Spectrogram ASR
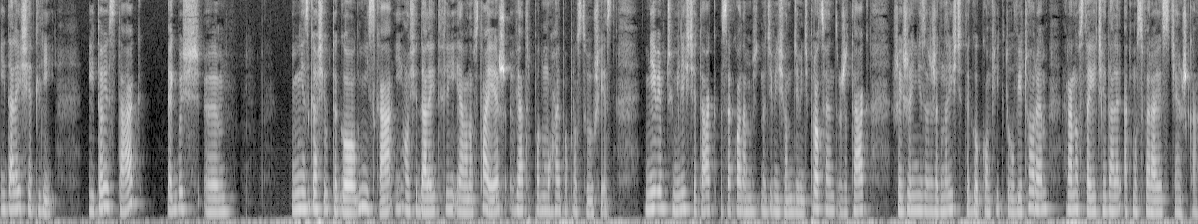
i dalej się tli. I to jest tak, jakbyś nie zgasił tego ogniska i on się dalej tli i rano wstajesz, wiatr podmucha i po prostu już jest. Nie wiem, czy mieliście tak, zakładam na 99%, że tak, że jeżeli nie zażegnaliście tego konfliktu wieczorem, rano wstajecie dalej, atmosfera jest ciężka.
